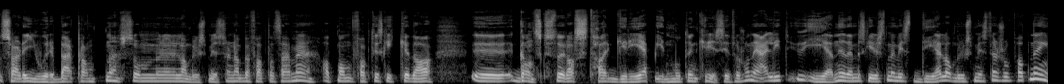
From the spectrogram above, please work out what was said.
så er det jordbærplantene som landbruksministeren har befattet seg med. At man faktisk ikke da ganske så raskt har grep inn mot en krisesituasjon. Jeg er litt uenig i den beskrivelsen, men hvis det er landbruksministerens oppfatning,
